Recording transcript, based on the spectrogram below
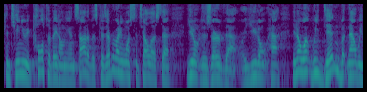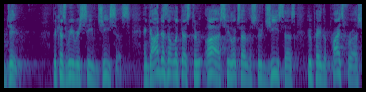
continue to cultivate on the inside of us because everybody wants to tell us that you don't deserve that or you don't have, you know what, we didn't, but now we do because we receive Jesus. And God doesn't look at us through us, He looks at us through Jesus, who paid the price for us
